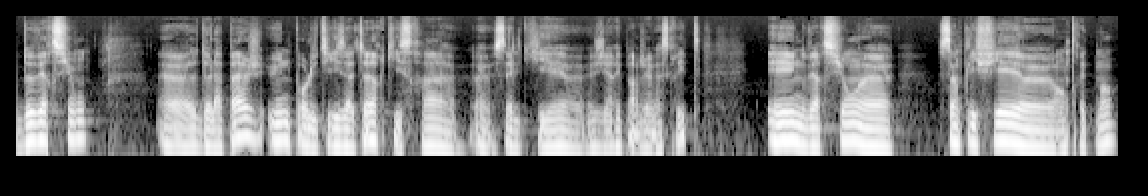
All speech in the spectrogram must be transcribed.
deux versions euh, de la page, une pour l'utilisateur qui sera euh, celle qui est euh, gérée par JavaScript, et une version simplifiée en traitement,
